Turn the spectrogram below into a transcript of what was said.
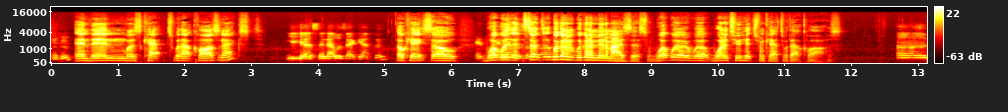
mm-hmm. and then was cats without claws next yes and that was at Geffen. okay so and, what and was, it, was so we're gonna we're gonna minimize this what were, were, one or two hits from cats without claws uh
